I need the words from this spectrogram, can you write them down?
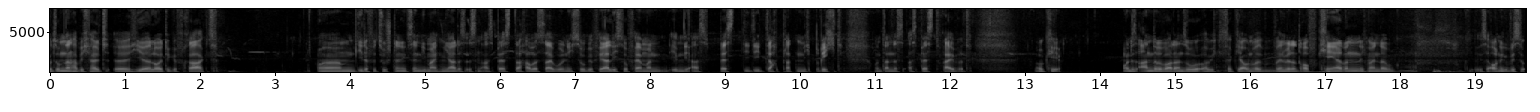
Kurzum, dann habe ich halt äh, hier Leute gefragt, ähm, die dafür zuständig sind. Die meinten, ja, das ist ein Asbestdach, aber es sei wohl nicht so gefährlich, sofern man eben die Asbest, die, die Dachplatten nicht bricht und dann das Asbest frei wird. Okay. Und das andere war dann so, habe ich gesagt, ja, und wenn wir da drauf kehren, ich meine, da ist ja auch eine gewisse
